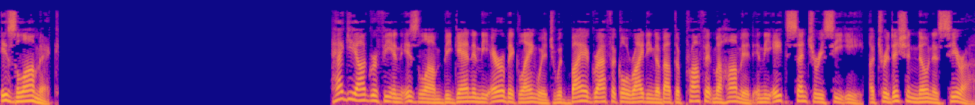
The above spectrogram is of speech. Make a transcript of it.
Islamic Hagiography in Islam began in the Arabic language with biographical writing about the Prophet Muhammad in the 8th century CE, a tradition known as Sirah.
